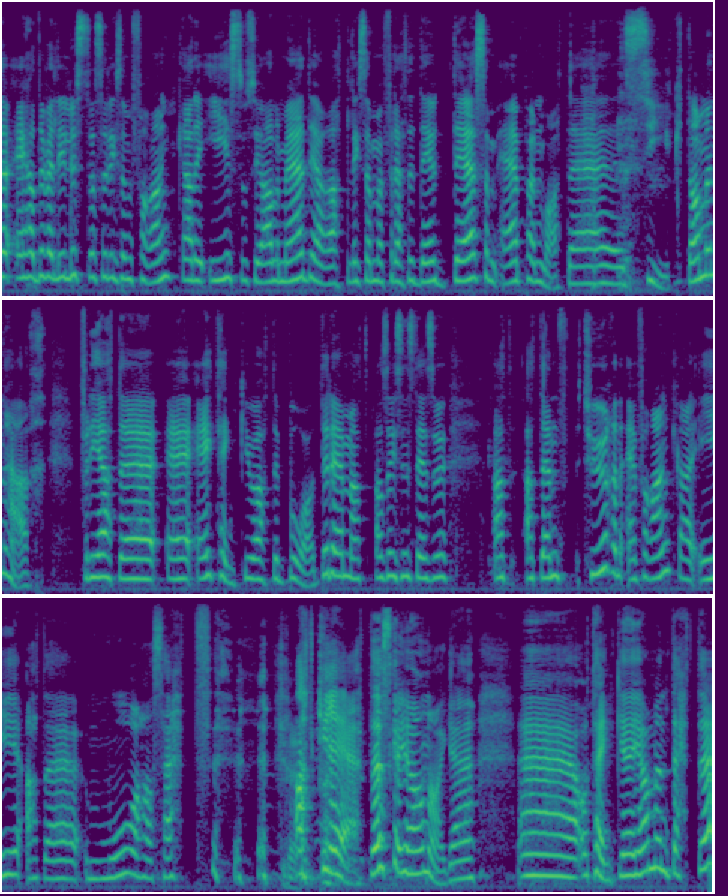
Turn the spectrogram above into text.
det, jeg hadde veldig lyst til å liksom forankre det i sosiale medier. At liksom, for dette, det er jo det som er på en måte sykdommen her. Fordi at eh, jeg tenker jo at det både det med at altså jeg synes det er så at, at den turen er forankra i at eh, mor har sett at Grete skal gjøre noe. Eh, og tenker ja, men dette,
